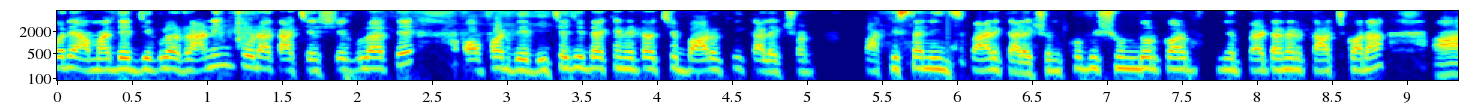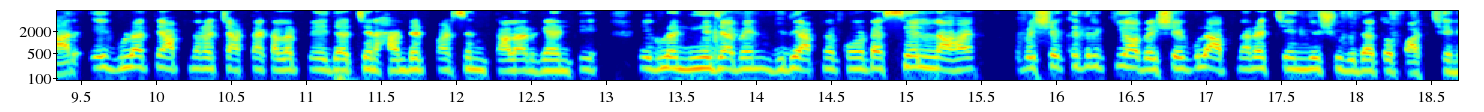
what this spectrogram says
করে আমাদের যেগুলো রানিং প্রোডাক্ট আছে সেগুলাতে অফার দিয়ে দিচ্ছে। যে দেখেন এটা হচ্ছে বারো কি কালেকশন পাকিস্তান ইন্সপায়ার কালেকশন খুবই সুন্দর প্যাটার্নের কাজ করা। আর এগুলাতে আপনারা চারটা কালার পেয়ে যাচ্ছেন হান্ড্রেড পার্সেন্ট কালার গ্যারান্টি এগুলো নিয়ে যাবেন। যদি আপনার কোনোটা সেল না হয় তবে সেক্ষেত্রে কি হবে? সেগুলো আপনারা চেঞ্জের সুবিধা তো পাচ্ছেন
